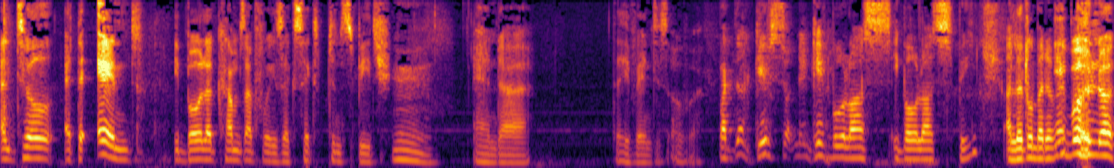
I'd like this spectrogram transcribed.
until at the end, Ebola comes up for his acceptance speech, Mm. and uh, the event is over. But uh, give give Ebola's Ebola's speech a little bit of it. Ebola, no,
